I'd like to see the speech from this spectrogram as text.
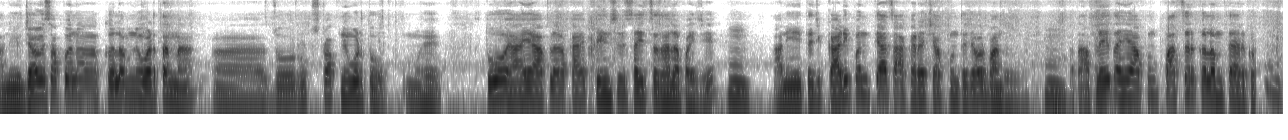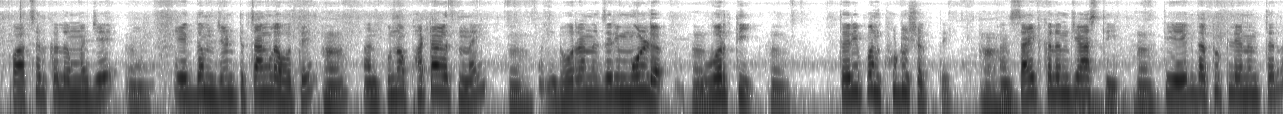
आणि ज्यावेळेस आपण कलम निवडताना जो रूट स्टॉक निवडतो हे तो आहे आपल्याला काय पेन्सिल साईजचा झाला पाहिजे. आणि त्याची काडी पण त्याच आकाराची आपण त्याच्यावर बांधतो. आता आपल्या इथं हे आपण पाचर कलम तयार करतो. पाचर कलम म्हणजे एकदम जंट चांगला होते. आणि पुन्हा फाटाळत नाही. ढोरानं जरी मोल्ड वरती तरी पण फुटू शकते. आणि साईड कलम जी असती ती एकदा तुटल्यानंतर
